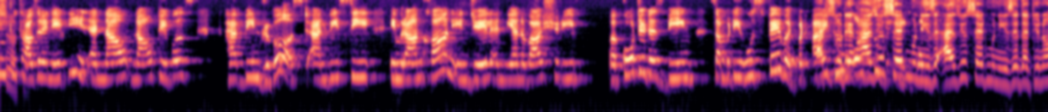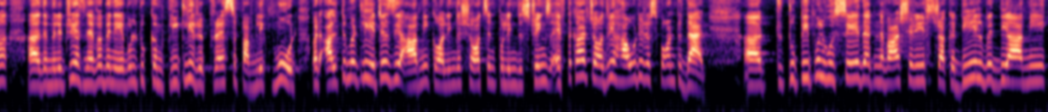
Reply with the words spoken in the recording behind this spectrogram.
in 2018. And now, now tables have been reversed, and we see Imran Khan in jail and Mia Nawaz Sharif uh, quoted as being somebody who's favored. But Absolutely. I do as you said, Munize, as you said, Munize, that you know uh, the military has never been able to completely repress the public mood, but ultimately it is the army calling the shots and pulling the strings. Iftikhar Chaudhry, how would you respond to that? Uh, to, to people who say that Nawaz Sharif struck a deal with the army,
